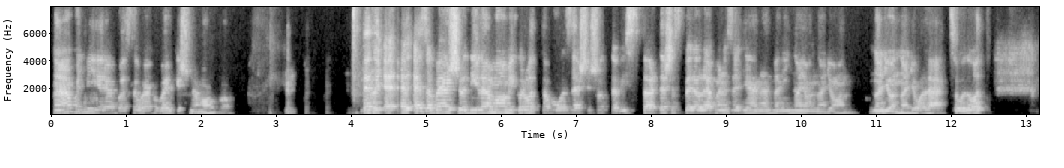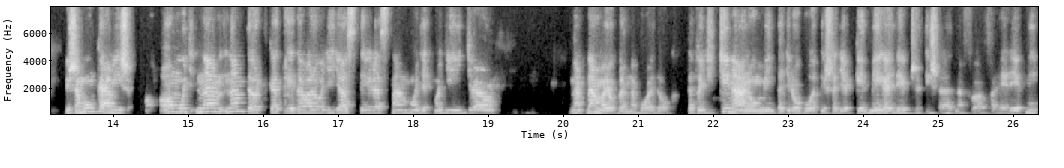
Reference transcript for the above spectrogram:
Nem, hogy miért ebben a szobában vagyok, és nem abban. Tehát, hogy e, e, ez a belső dilemma, amikor ott a hozzás és ott a visszatartás, ez például ebben az egyenletben így nagyon-nagyon nagyon-nagyon látszódott. És a munkám is amúgy nem, nem tört ketté, de valahogy így azt éreztem, hogy, hogy így nem, nem vagyok benne boldog. Tehát, hogy csinálom, mint egy robot, és egyébként még egy lépcsőt is lehetne fölfelé lépni.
